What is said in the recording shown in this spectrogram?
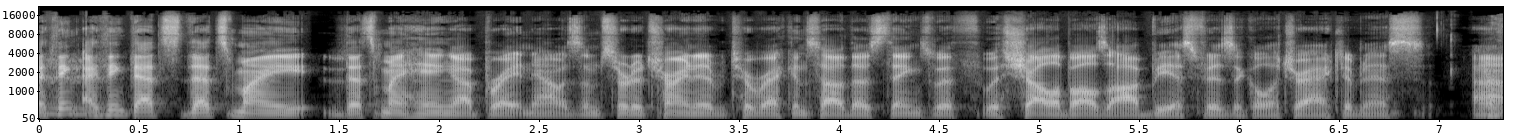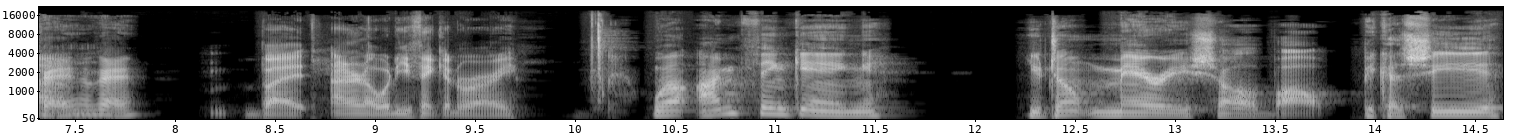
I think I think that's that's my that's my hang up right now is I'm sort of trying to, to reconcile those things with with Shalla-Bal's obvious physical attractiveness. okay, Um, okay. But I don't know. What are you thinking, Rory? Well, I'm thinking you don't marry Shalla-Bal because she,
